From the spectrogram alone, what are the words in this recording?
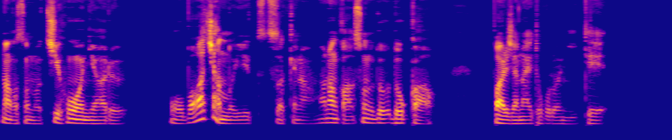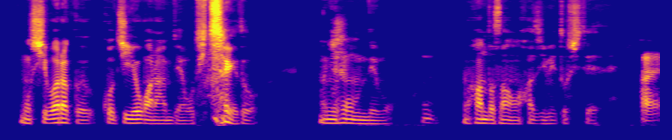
なんかその地方にある、おばあちゃんの家って言ってたっけな。まあなんかそのどどっかパリじゃないところにいて、もうしばらくこっちいようかなみたいなこと言ってたけど、まあ日本でもうん、半田さんをはじめとして、はい。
